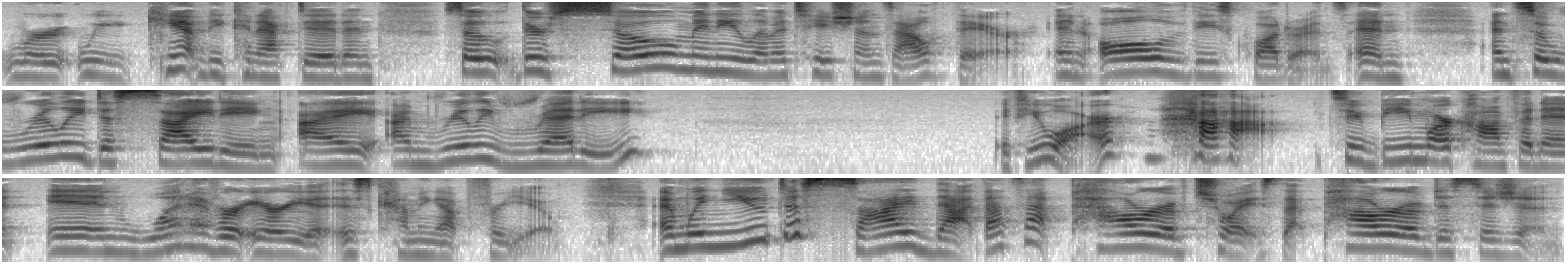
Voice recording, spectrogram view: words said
we're we can't be connected. And so there's so many limitations out there in all of these quadrants. And and so really deciding i i'm really ready if you are to be more confident in whatever area is coming up for you. And when you decide that that's that power of choice that power of decision.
